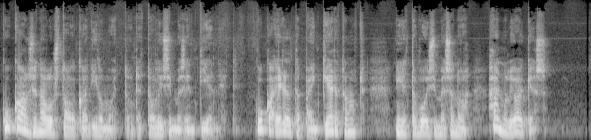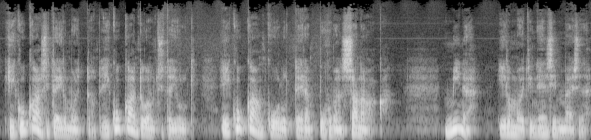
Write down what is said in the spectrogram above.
Kuka on sen alusta alkaen ilmoittanut, että olisimme sen tienneet? Kuka edeltäpäin kertonut niin, että voisimme sanoa, hän oli oikeassa? Ei kukaan sitä ilmoittanut, ei kukaan tuonut sitä julki, ei kukaan kuullut teidän puhuvan sanaakaan. Minä ilmoitin ensimmäisenä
